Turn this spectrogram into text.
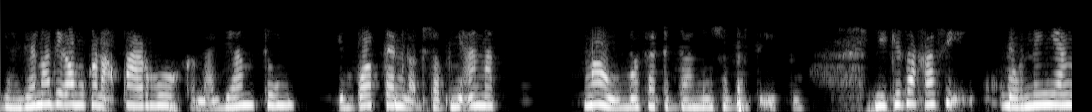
Jangan nanti kamu kena paru, kena jantung, impoten, nggak bisa punya anak. Mau masa depanmu seperti itu. Ya kita kasih warning yang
